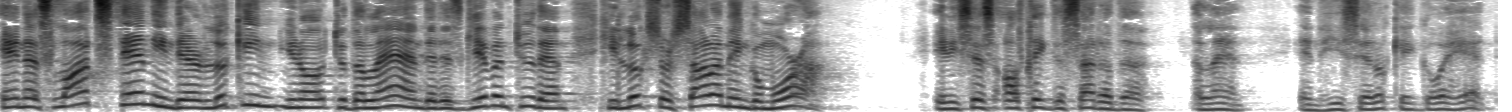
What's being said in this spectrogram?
And as Lot's standing there looking, you know, to the land that is given to them, he looks for Sodom and Gomorrah. And he says, I'll take the side of the, the land. And he said, okay, go ahead.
